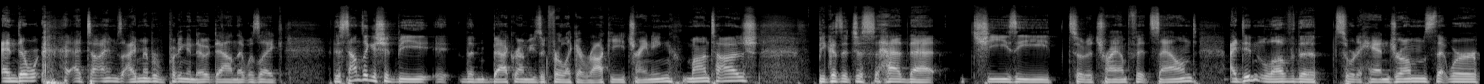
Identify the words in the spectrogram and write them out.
And there were at times I remember putting a note down that was like This sounds like it should be eh, the background music for like a Rocky training montage because it just had that cheesy sort of triumphant sound. I didn't love the sort of hand drums that were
